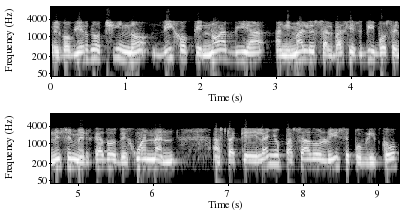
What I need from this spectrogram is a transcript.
el gobierno chino dijo que no había animales salvajes vivos en ese mercado de Huanan hasta que el año pasado, Luis, se publicó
